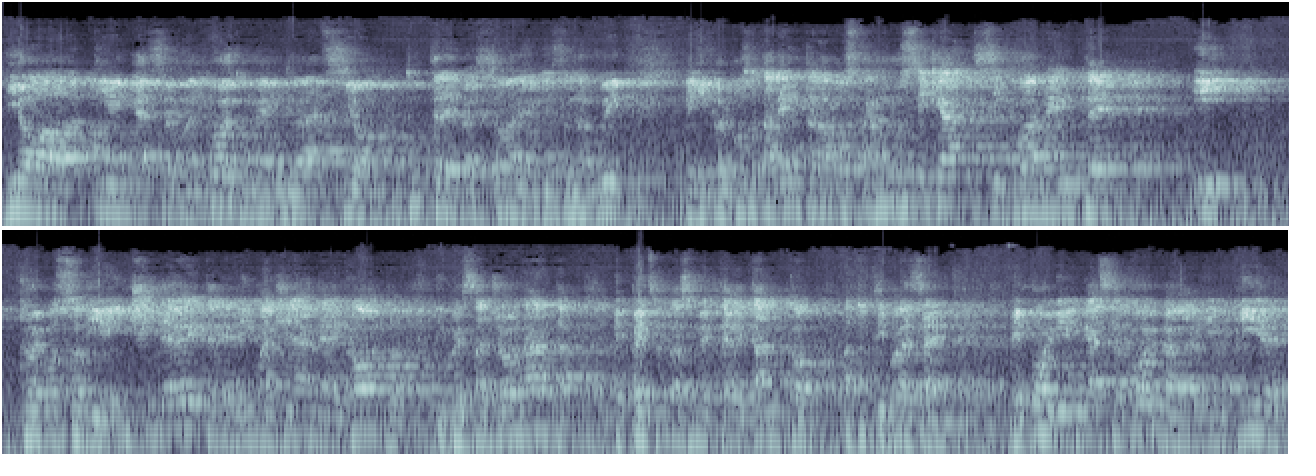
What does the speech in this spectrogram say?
Io ti ringrazio di cuore come ringrazio tutte le persone che sono qui e che col vostro talento e la vostra musica sicuramente i, come posso dire, inciderete nell'immaginare, nel ricordo di questa giornata e penso trasmettere tanto a tutti i presenti e poi vi ringrazio a voi per riempire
